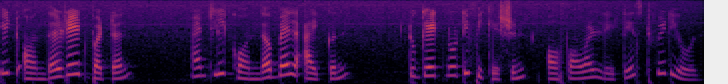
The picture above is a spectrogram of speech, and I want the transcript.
hit on the red button and click on the bell icon to get notification of our latest videos.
